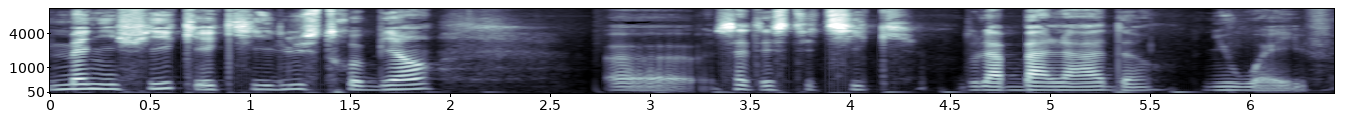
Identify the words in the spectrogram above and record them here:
magnifique et qui illustre bien euh, cette esthétique de la balade New Wave.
